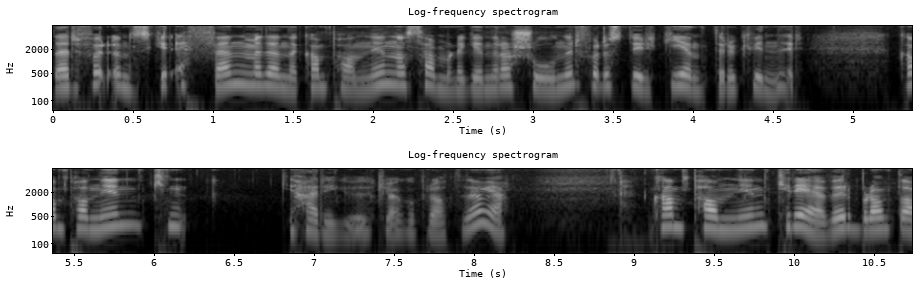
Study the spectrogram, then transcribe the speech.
Derfor ønsker FN med denne kampanjen å samle generasjoner for å styrke jenter og kvinner. Kampanjen kn Herregud, klarer ikke å prate i dag, jeg. Kampanjen krever bl.a.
